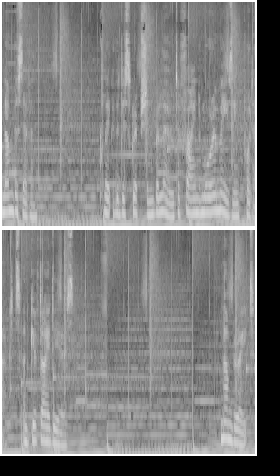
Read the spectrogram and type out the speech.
Number 7. Click the description below to find more amazing products and gift ideas. Number 8.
